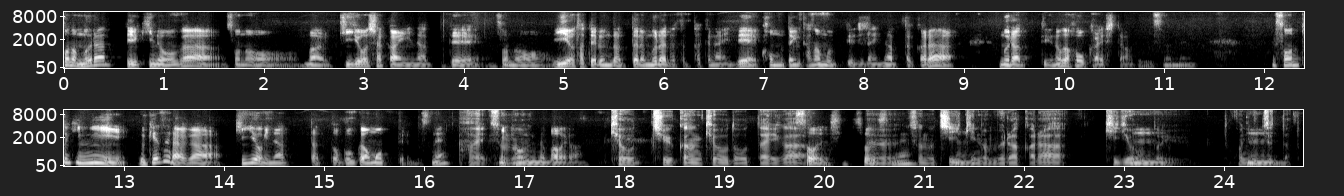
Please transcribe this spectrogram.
この村っていう機能がその、まあ、企業社会になってその家を建てるんだったら村で建てないで工務店に頼むっていう時代になったから村っていうのが崩壊したわけですよね。でその時に受け皿が企業になったと僕は思ってるんですね日はいその本の場合は。共中間共同体がそうですそうですね。んその地域の村から企業というところに移ったと。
